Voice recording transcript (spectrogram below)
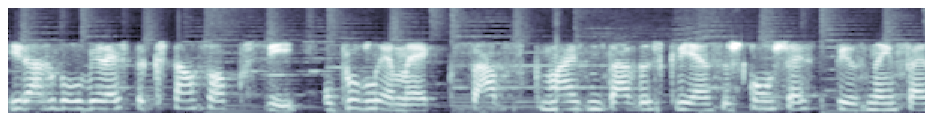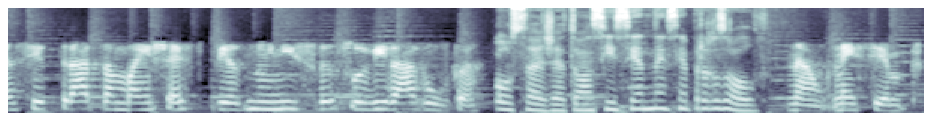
irá resolver esta questão só por si. O problema é que sabe-se que mais de metade das crianças com excesso de peso na infância terá também excesso de peso no início da sua vida adulta. Ou seja, então assim sendo nem sempre resolve. Não, nem sempre.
